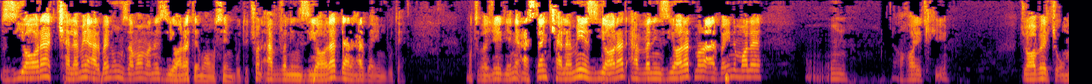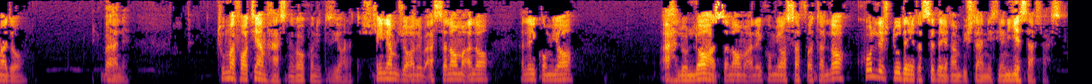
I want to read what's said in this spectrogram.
زیارت کلمه اربعین اون زمان معنی زیارت امام حسین بوده. چون اولین زیارت در اربعین بوده. متوجه یعنی اصلا کلمه زیارت اولین زیارت ما اربعین مال اون آقای کی؟ جابر که اومد و بله. تو مفاتی هم هست. نگاه کنید زیارتش. خیلی هم جالب. السلام علی علیکم یا اهل الله السلام علیکم یا صفت الله. کلش دو دقیقه سه دقیقه بیشتر نیست. یعنی یه صفحه است.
